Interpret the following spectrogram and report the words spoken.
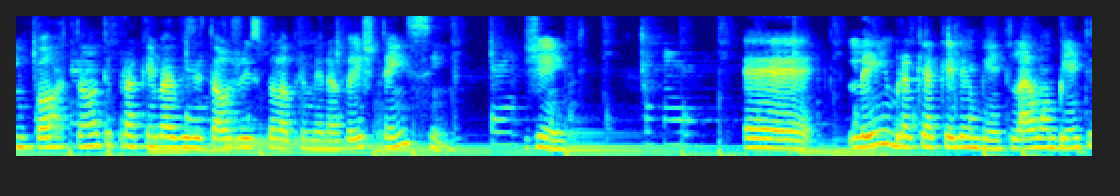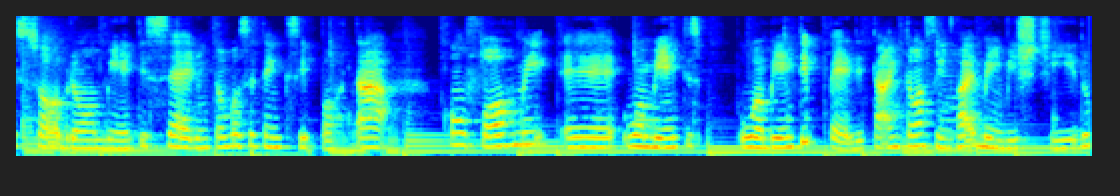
importante para quem vai visitar o juiz pela primeira vez? Tem sim. Gente, é, lembra que aquele ambiente lá é um ambiente sóbrio, é um ambiente sério, então você tem que se portar conforme é, o, ambiente, o ambiente pede, tá? Então, assim, vai bem vestido,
